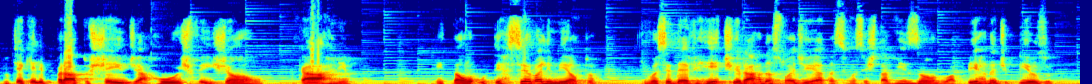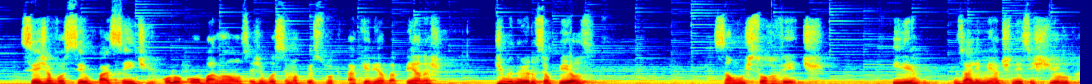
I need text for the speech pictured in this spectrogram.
do que aquele prato cheio de arroz, feijão, carne. Então, o terceiro alimento que você deve retirar da sua dieta se você está visando a perda de peso, seja você o paciente que colocou o balão, seja você uma pessoa que está querendo apenas diminuir o seu peso, são os sorvetes e os alimentos nesse estilo,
